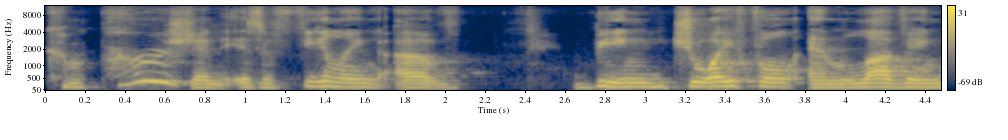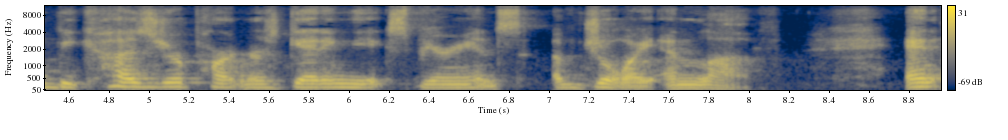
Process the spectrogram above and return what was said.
compersion is a feeling of being joyful and loving because your partner's getting the experience of joy and love. And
